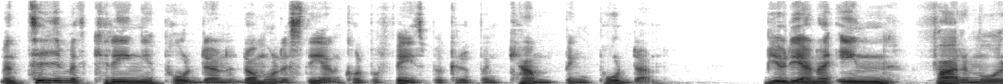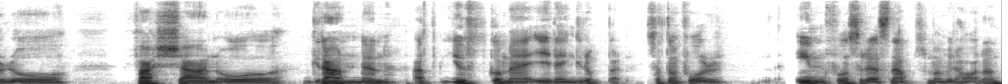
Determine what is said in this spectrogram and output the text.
Men teamet kring podden, de håller stenkoll på Facebookgruppen Campingpodden. Bjud gärna in farmor och farsan och grannen att just gå med i den gruppen så att de får infon sådär snabbt som man vill ha den.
